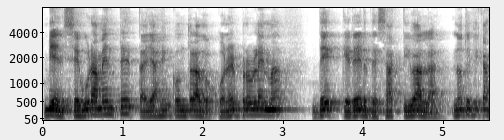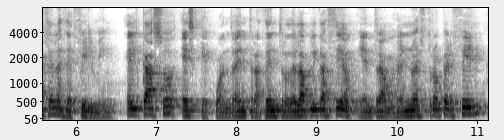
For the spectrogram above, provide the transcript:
Bien, seguramente te hayas encontrado con el problema de querer desactivar las notificaciones de filming. El caso es que cuando entras dentro de la aplicación y entramos en nuestro perfil,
